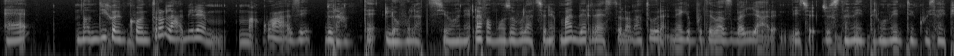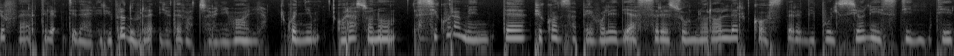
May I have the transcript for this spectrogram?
è non dico incontrollabile, ma quasi, durante l'ovulazione, la famosa ovulazione, ma del resto la natura non è che poteva sbagliare, dice giustamente il momento in cui sei più fertile ti devi riprodurre, io te faccio venire voglia. Quindi ora sono sicuramente più consapevole di essere su un roller coaster di pulsioni e istinti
